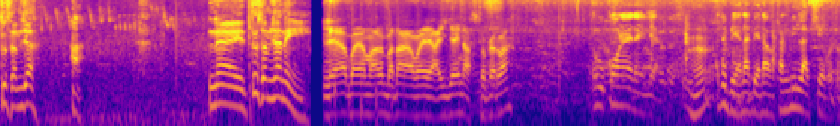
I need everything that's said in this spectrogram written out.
તું સમજા? હા. નહીં તું સમજા નહીં. લે ભાઈ અમારે બધા હવે આવી જાય નાસ્તો કરવા. હું કોણ નહીં લ્યા અરે બેના બેના ઠંડી લાગશે બધો.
